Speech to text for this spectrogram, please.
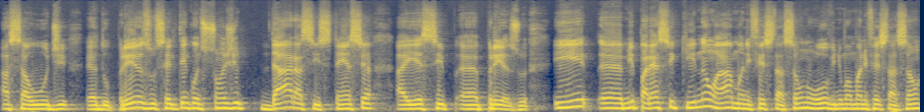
a saúde é, do preso, se ele tem condições de dar assistência a esse é, preso. E é, me parece que não há manifestação, não houve nenhuma manifestação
